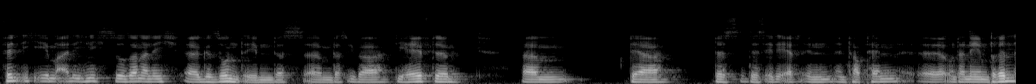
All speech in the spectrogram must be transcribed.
finde ich eben eigentlich nicht so sonderlich äh, gesund, eben, dass, ähm, dass über die Hälfte ähm, der, des, des ETFs in, in Top 10 äh, Unternehmen drin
